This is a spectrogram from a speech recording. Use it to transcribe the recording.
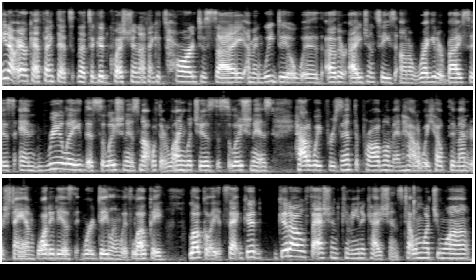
You know, Eric, I think that's that's a good question. I think it's hard to say. I mean, we deal with other agencies on a regular basis, and really the solution is not what their language is. The solution is how do we present the problem and how do we help them understand what it is that we're dealing with locally. Locally, it's that good good old fashioned communications. Tell them what you want,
